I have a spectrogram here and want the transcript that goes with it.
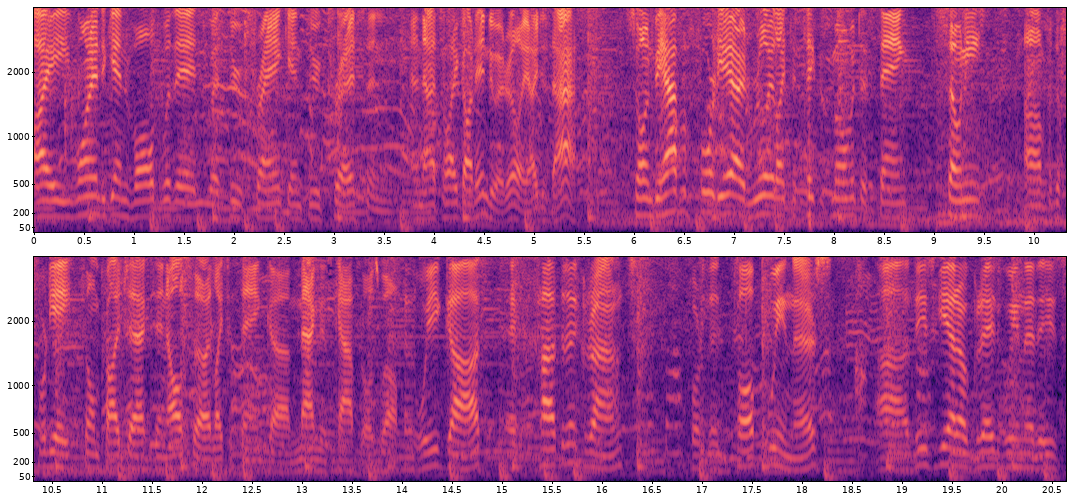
I wanted to get involved with it with, through Frank and through Chris, and, and that's how I got into it. Really, I just asked. So, on behalf of 48, I'd really like to take this moment to thank Sony um, for the 48 film project, and also I'd like to thank uh, Magnus Capital as well. We got a hundred grant for the top winners. Uh, this year, our great winner is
